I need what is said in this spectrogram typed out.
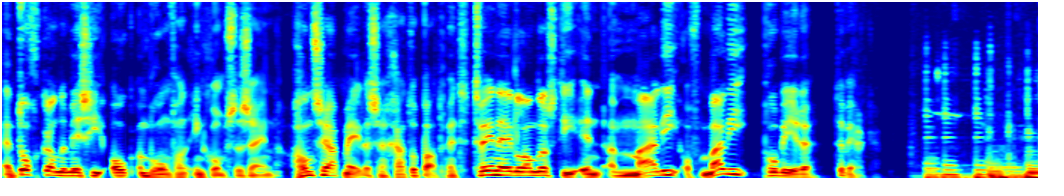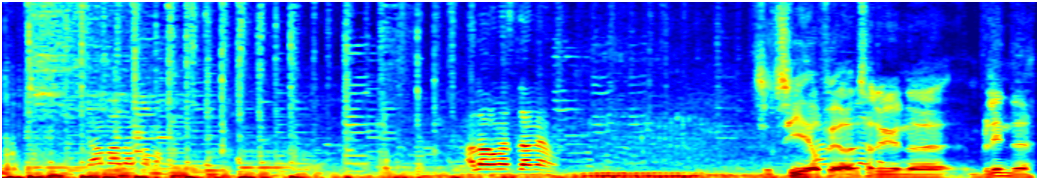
En toch kan de missie ook een bron van inkomsten zijn. Hans-Jaap Melissen gaat op pad met twee Nederlanders die in Mali of Mali proberen te werken. Dus dat zie je heel veel. Er staat nu een uh, blinde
